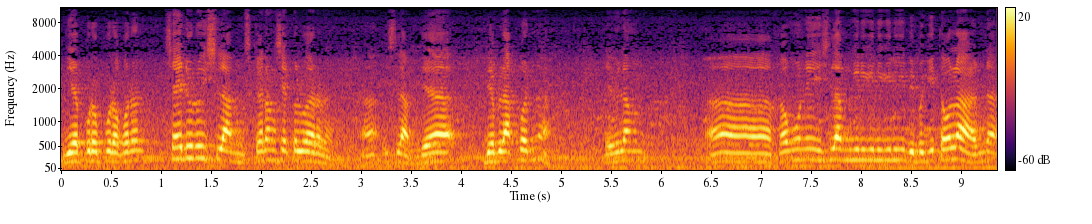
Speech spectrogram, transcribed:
Dia pura-pura konon, saya dulu Islam, sekarang saya keluar ha, Islam. Dia dia berlakon lah. Dia bilang, ah, kamu ni Islam gini gini gini. Dia beritahu lah, anda.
